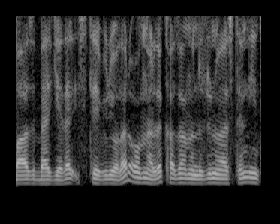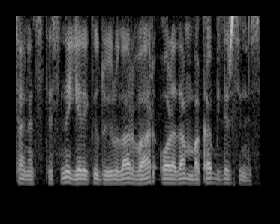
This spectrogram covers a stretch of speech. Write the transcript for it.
bazı belgeler isteyebiliyorlar. Onları da kazandığınız üniversitenin internet sitesinde gerekli duyurular var. Oradan bakabilirsiniz.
